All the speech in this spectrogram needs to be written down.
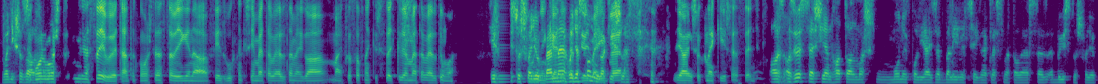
Vagyis az alfabet. most mi lesz a jövő? Tehát akkor most lesz a végén a Facebooknak is egy metaverse, meg a Microsoftnak is ez egy külön metaverzuma? És biztos vagyok Mindenki benne, hogy a Sony-nak is lesz. Ja, és akkor neki is lesz egy. Az, az összes ilyen hatalmas monopoli helyzetben lévő cégnek lesz metaverse, ez, ebben biztos vagyok.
